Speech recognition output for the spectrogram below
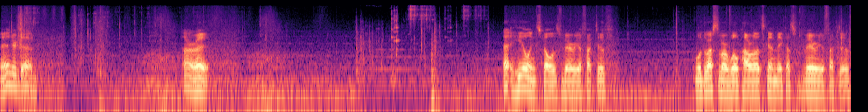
And you're dead. Alright. That healing spell is very effective. With the rest of our willpower, that's going to make us very effective.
